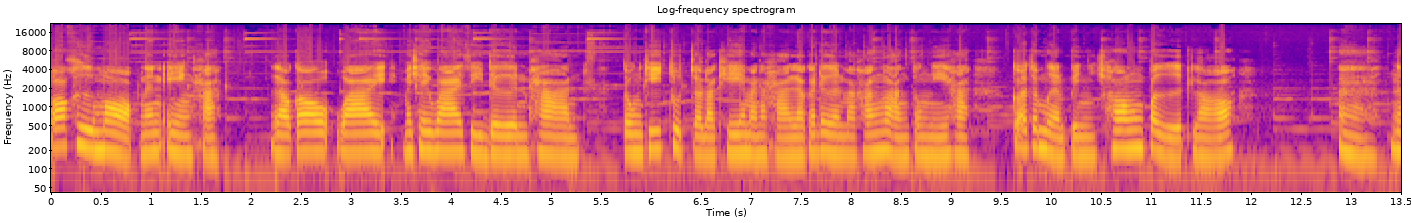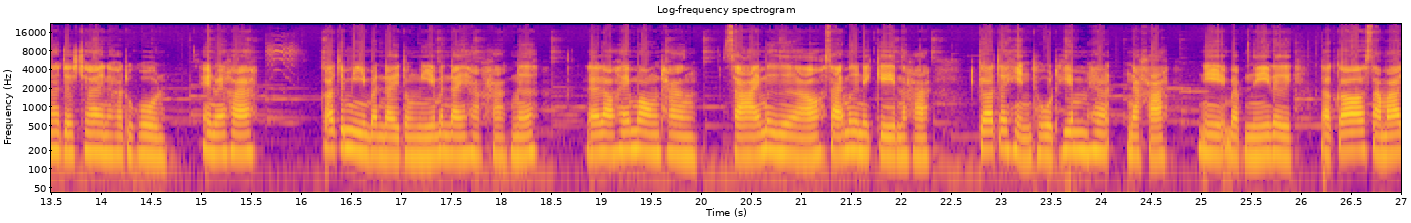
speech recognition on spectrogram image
ก็คือหมอกนั่นเองค่ะ แล้วก็ว่ายไม่ใช่ว่ายสิเดินผ่าน ตรงที่จุดจระเข้มานะคะ แล้วก็เดินมาข้างหลังตรงนี้ค่ะ ก็จะเหมือนเป็นช่องเปิดเหรอ อ่า น่าจะใช่นะคะทุกคนเห็นไหมคะ ก็จะมีบันไดตรงนี้บันไดหักๆเนอะแล้วเราให้มองทางซ้ายมือเอาซ้ายมือในเกมนะคะ ก็จะเห็นโทเทมนะคะ นี่แบบนี้เลย แล้วก็สามารถ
